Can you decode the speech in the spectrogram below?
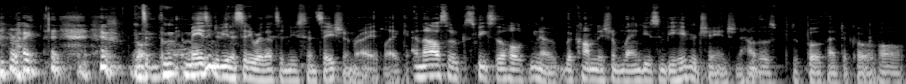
right? it's amazing to be in a city where that's a new sensation, right? Like, and that also speaks to the whole, you know, the combination of land use and behavior change and how those both had to co-evolve.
